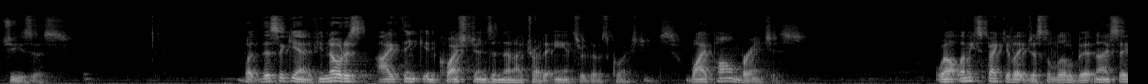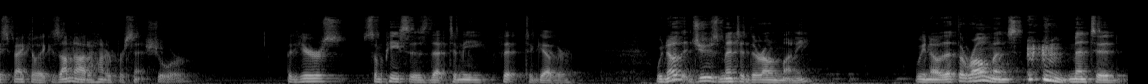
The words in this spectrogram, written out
Jesus. But this again, if you notice, I think in questions and then I try to answer those questions. Why palm branches? Well, let me speculate just a little bit. And I say speculate because I'm not 100% sure. But here's some pieces that to me fit together. We know that Jews minted their own money. We know that the Romans minted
